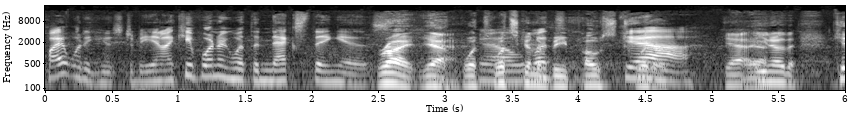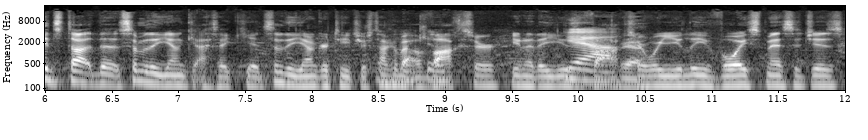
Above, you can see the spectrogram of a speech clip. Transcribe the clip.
quite what it used to be, and I keep wondering what the next thing is. Right. Yeah. Yeah. What's You what's going to be post Twitter? Yeah. Yeah, Yeah. you know, the kids taught the some of the young I say kids, some of the younger teachers talk about kids. Voxer. You know, they use Yeah. Voxer Yeah. where you leave voice messages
